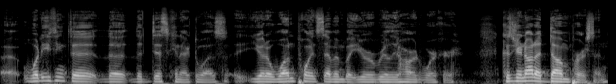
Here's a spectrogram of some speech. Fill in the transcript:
uh, what do you think the, the the disconnect was? You had a 1.7, but you're a really hard worker because you're not a dumb person.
